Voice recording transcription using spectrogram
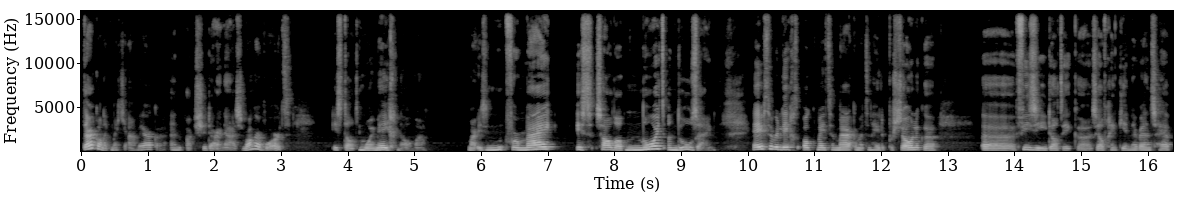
daar kan ik met je aan werken. En als je daarna zwanger wordt, is dat mooi meegenomen. Maar is, voor mij is, zal dat nooit een doel zijn. Heeft er wellicht ook mee te maken met een hele persoonlijke uh, visie dat ik uh, zelf geen kinderwens heb.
